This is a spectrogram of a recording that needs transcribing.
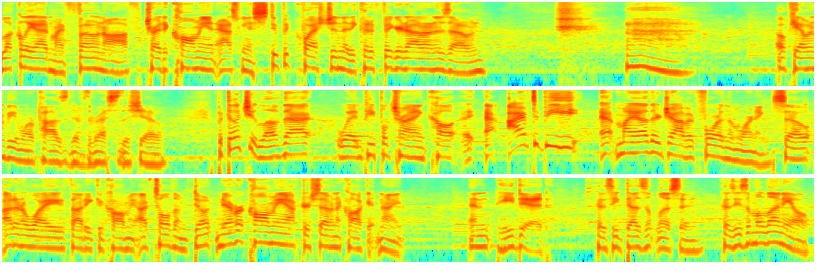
Luckily, I had my phone off. Tried to call me and ask me a stupid question that he could have figured out on his own. okay, I'm going to be more positive the rest of the show. But don't you love that when people try and call? I have to be at my other job at four in the morning, so I don't know why he thought he could call me. I've told him don't never call me after seven o'clock at night, and he did because he doesn't listen because he's a millennial.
